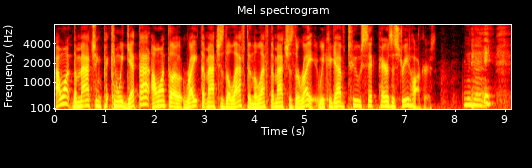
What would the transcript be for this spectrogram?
I want the matching. Can we get that? I want the right that matches the left and the left that matches the right. We could have two sick pairs of street hawkers. Mm-hmm.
